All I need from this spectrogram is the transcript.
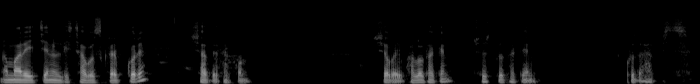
আমার এই চ্যানেলটি সাবস্ক্রাইব করে সাথে থাকুন। সবাই ভালো থাকেন, সুস্থ থাকেন। খুদা হাফিজ।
